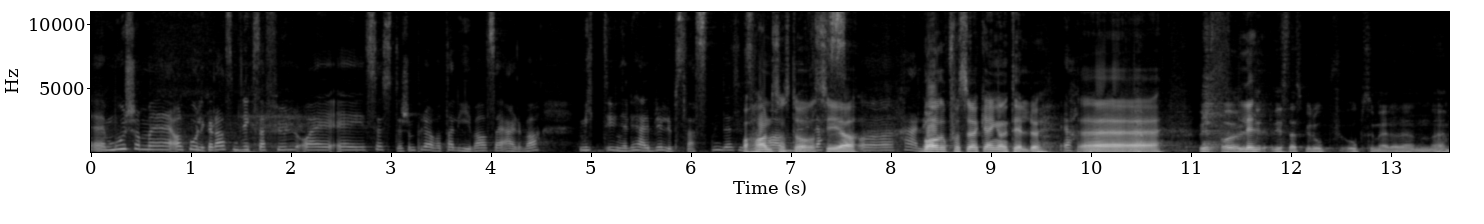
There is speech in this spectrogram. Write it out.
eh, Mor som er alkoholiker, da, som drikker seg full, og ei, ei søster som prøver å ta livet av seg i elva midt under denne bryllupsfesten. og han som står og sier og 'Bare forsøk en gang til, du'. Ja. Eh, hvis, hvis, jeg skulle opp, oppsummere denne uh,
